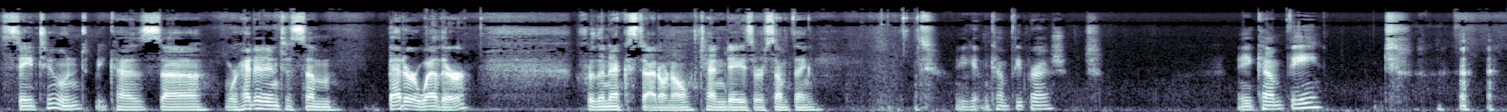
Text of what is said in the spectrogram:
stay tuned because uh, we're headed into some better weather for the next, I don't know, 10 days or something. Are you getting comfy, Presh? Are you comfy?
